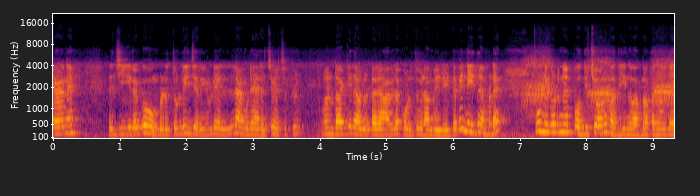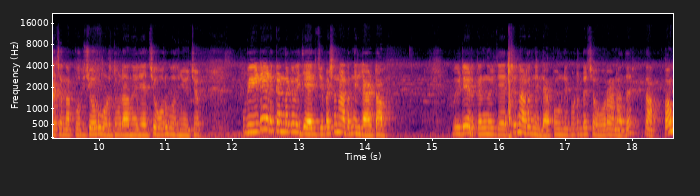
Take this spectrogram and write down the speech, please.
ഞാൻ ജീരകവും വെളുത്തുള്ളിയും ചെറിയുള്ളിയും എല്ലാം കൂടി അരച്ച് വെച്ചിട്ട് ഉണ്ടാക്കിയതാണ് കേട്ടോ രാവിലെ കൊടുത്തു വിടാൻ വേണ്ടിയിട്ട്. പിന്നെ ഇത് നമ്മുടെ ഉണ്ണിക്കൂടിന് പൊതിച്ചോറ് മതി എന്ന് പറഞ്ഞു. അപ്പോൾ ഞാൻ വിചാരിച്ചു എന്നാൽ പൊതിച്ചോറ് കൊടുത്തു വിടാമെന്ന് വിചാരിച്ചു ചോറ് പൊതിഞ്ഞു വെച്ചു. വീഡിയോ എടുക്കണമെന്നൊക്കെ വിചാരിച്ചു. പക്ഷെ നടന്നില്ല കേട്ടോ വീഡിയോ എടുക്കണമെന്ന് വിചാരിച്ചു നടന്നില്ല. അപ്പോൾ ഉണ്ണിക്കുട്ടന്റെ ചോറാണത്. അപ്പം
